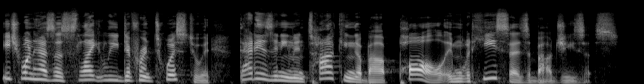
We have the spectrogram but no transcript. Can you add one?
Each one has a slightly different twist to it. That isn't even talking about Paul and what he says about Jesus.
